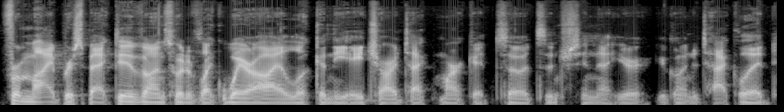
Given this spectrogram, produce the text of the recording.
from my perspective on sort of like where I look in the HR tech market. So it's interesting that you're you're going to tackle it.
